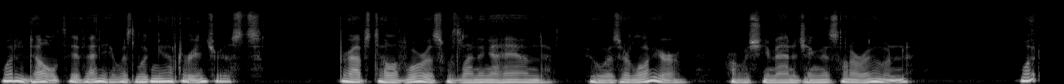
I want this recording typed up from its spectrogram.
What adult, if any, was looking after interests? Perhaps Telephorus was lending a hand. Who was her lawyer? Or was she managing this on her own? What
